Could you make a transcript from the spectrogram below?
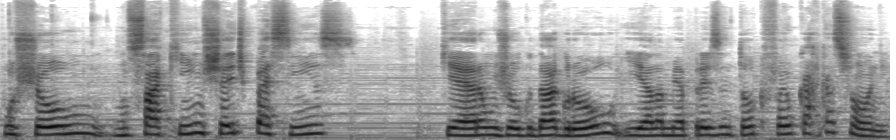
puxou um, um saquinho cheio de pecinhas que era um jogo da Grow e ela me apresentou que foi o Carcassonne.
